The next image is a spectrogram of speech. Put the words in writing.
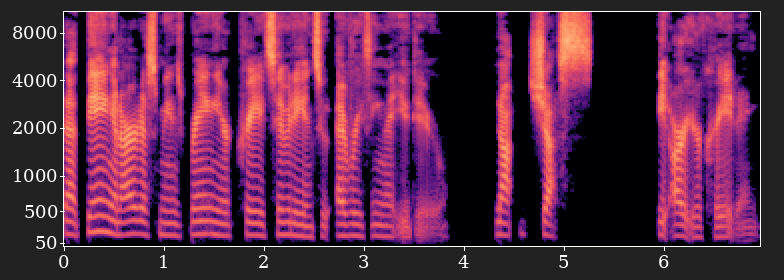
that being an artist means bringing your creativity into everything that you do, not just the art you're creating.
